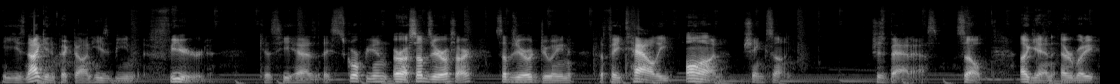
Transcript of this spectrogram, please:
he's not getting picked on, he's being feared because he has a Scorpion, or a Sub Zero, sorry, Sub Zero doing the fatality on Shang Tsung which is badass. So, again, everybody,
